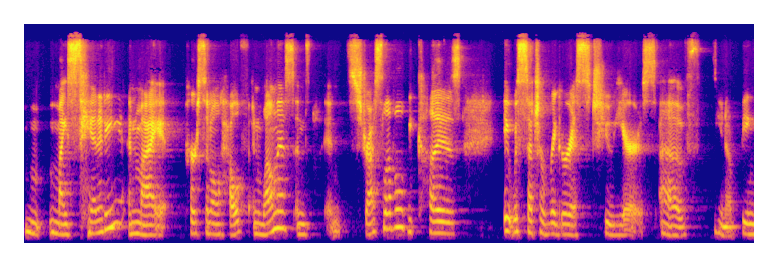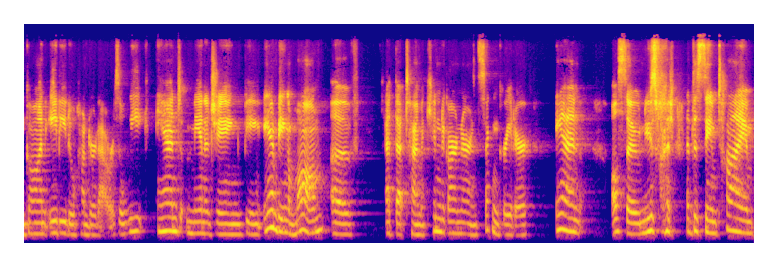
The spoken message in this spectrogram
my sanity and my personal health and wellness and, and stress level because it was such a rigorous two years of you know being gone 80 to 100 hours a week and managing being and being a mom of at that time a kindergartner and second grader and also newsflash at the same time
